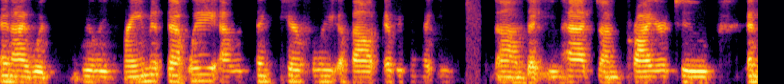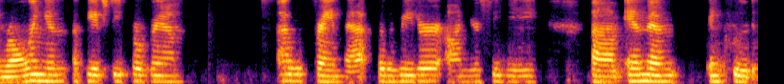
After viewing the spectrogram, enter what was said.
and I would really frame it that way. I would think carefully about everything that you um, that you had done prior to enrolling in a PhD program. I would frame that for the reader on your CV, um, and then include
